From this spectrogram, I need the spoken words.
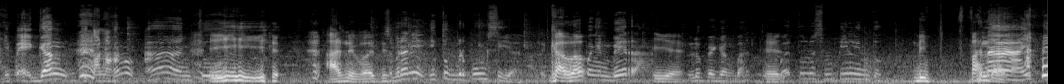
Dipegang, ditanahan hancur. Iya, aneh banget. Sebenarnya itu berfungsi ya. Kalau- pengen berak, Iya. lu pegang batu, Eh. batu lu sempilin tuh. di pantat. Nah, itu.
